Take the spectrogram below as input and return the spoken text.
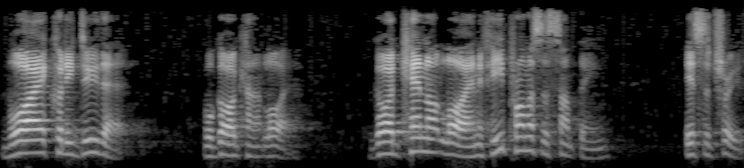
Why could he do that? Well, God can't lie. God cannot lie. And if he promises something, it's the truth.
